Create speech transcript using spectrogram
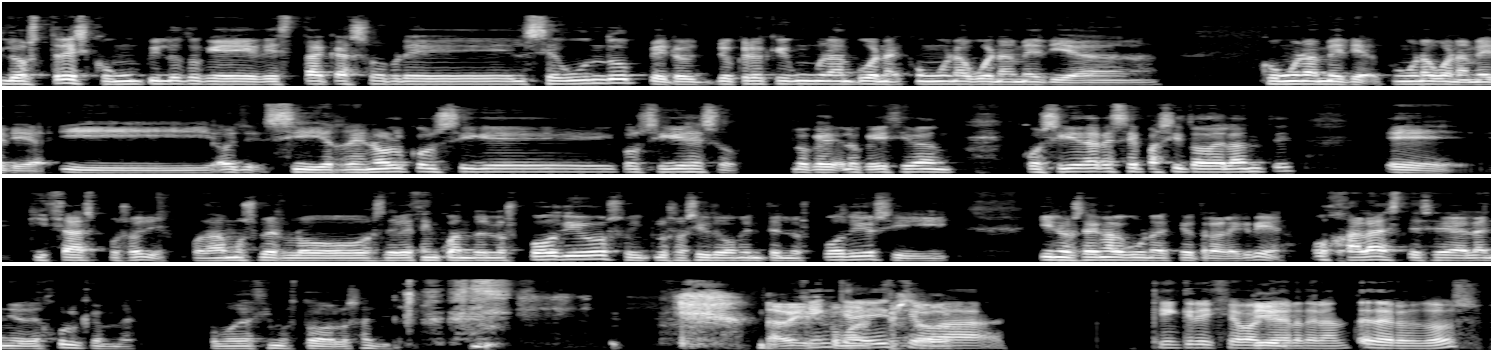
Los tres con un piloto que destaca sobre el segundo, pero yo creo que una buena, con una buena media, con una media, con una buena media. Y oye, si Renault consigue, consigue eso, lo que, lo que dice Iván, consigue dar ese pasito adelante, eh, quizás, pues oye, podamos verlos de vez en cuando en los podios o incluso asiduamente en los podios y, y, nos den alguna que otra alegría. Ojalá este sea el año de Hulkenberg, como decimos todos los años. David, ¿quién creéis que va, ¿quién creéis que va a quedar delante de los dos?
